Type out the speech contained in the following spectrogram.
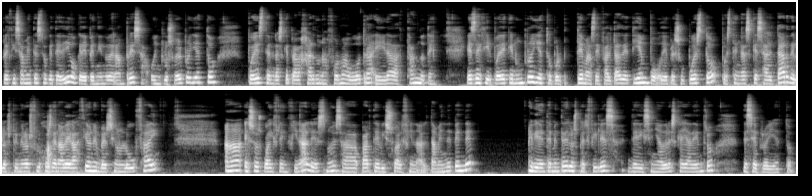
precisamente esto que te digo, que dependiendo de la empresa o incluso del proyecto, pues tendrás que trabajar de una forma u otra e ir adaptándote. Es decir, puede que en un proyecto por temas de falta de tiempo o de presupuesto, pues tengas que saltar de los primeros flujos de navegación en versión low-fi a esos wireframe finales, ¿no? esa parte visual final. También depende evidentemente de los perfiles de diseñadores que haya dentro de ese proyecto.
